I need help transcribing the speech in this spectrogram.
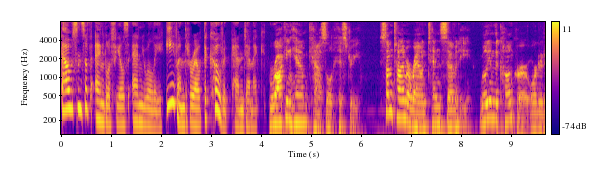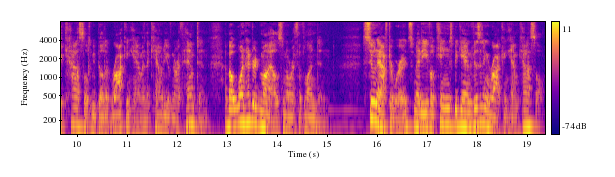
thousands of Anglophiles annually, even throughout the COVID pandemic. Rockingham Castle History Sometime around 1070, William the Conqueror ordered a castle to be built at Rockingham in the county of Northampton, about 100 miles north of London. Soon afterwards, medieval kings began visiting Rockingham Castle.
